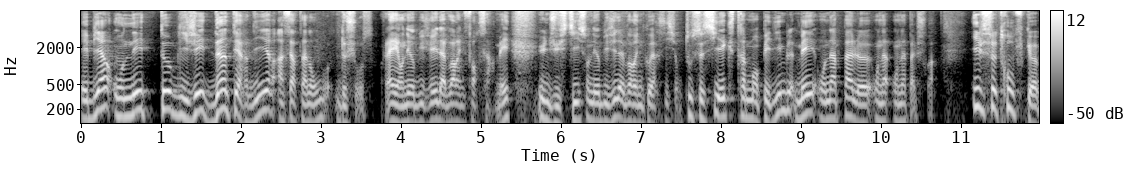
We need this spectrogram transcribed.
eh bien, on est obligé d'interdire un certain nombre de choses. et on est obligé d'avoir une force armée, une justice, on est obligé d'avoir une coercition. Tout ceci est extrêmement pénible, mais on n'a pas, le, choix. Il se trouve que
